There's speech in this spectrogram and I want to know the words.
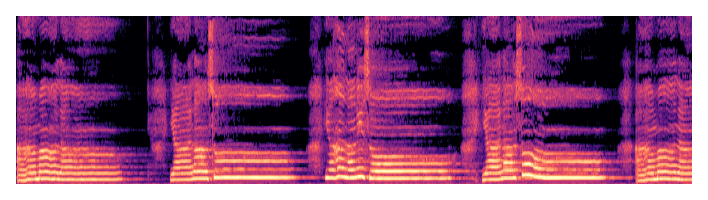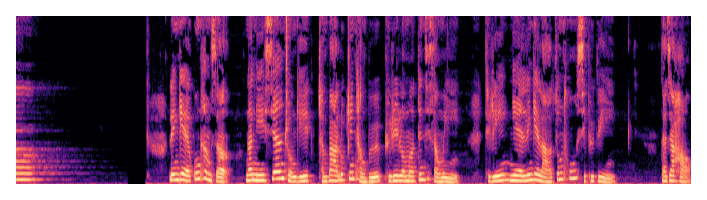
阿玛拉，呀啦嗦，呀啦哩嗦，呀啦嗦，阿玛拉。另个观看上。我你先创意常把陆军堂部配入了么登记项目营，提领也领给了总统西普军营。大家好，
